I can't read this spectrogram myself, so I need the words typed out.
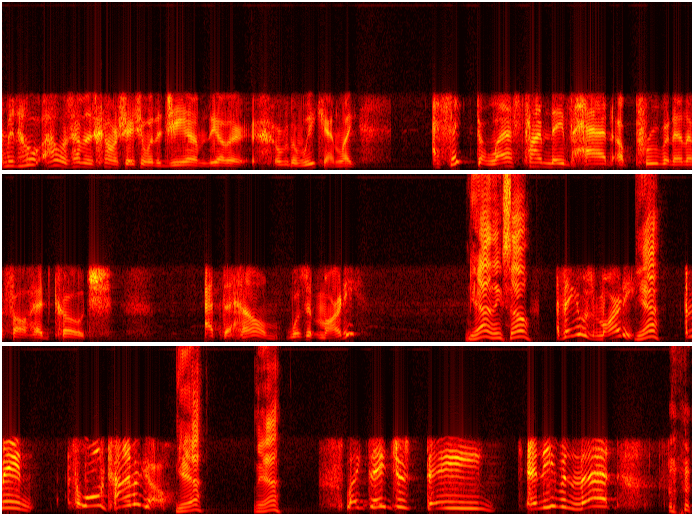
I mean, who? I was having this conversation with a GM the other over the weekend. Like, I think the last time they've had a proven NFL head coach at the helm. Was it Marty? Yeah, I think so. I think it was Marty. Yeah. I mean, it's a long time ago. Yeah. Yeah. Like they just they and even that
